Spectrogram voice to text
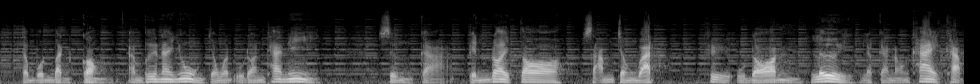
ำตำบลบันกองอำเภอหน้ายุ่ง จังหวัดอุดรธานีซึ่งกะเป็นร้อยต่อสามจังหวัด คืออุดรเลยและก็น้องค่ายครับ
